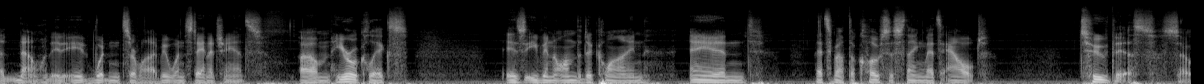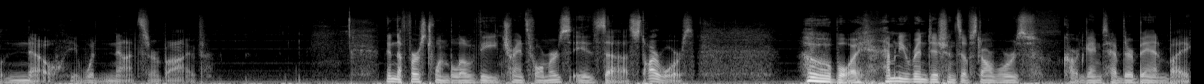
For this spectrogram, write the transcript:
uh, no, it, it wouldn't survive. It wouldn't stand a chance. Um, HeroClix is even on the decline, and that's about the closest thing that's out to this. So, no, it would not survive. Then the first one below the Transformers is uh, Star Wars. Oh boy, how many renditions of Star Wars card games have there been by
